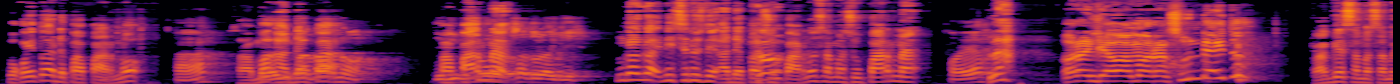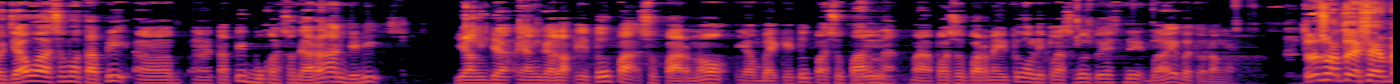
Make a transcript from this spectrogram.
Pokoknya itu ada Pak Parno, Hah? Sama Lagi ada Pak- Parno. Pak pesulap satu lagi enggak enggak ini serius nih ada Pak? Suparno sama Suparna. oh ya lah orang Jawa sama orang Sunda itu Kagak sama-sama Jawa semua tapi eh, eh, tapi bukan saudaraan jadi yang ja- yang galak itu Pak Suparno, yang baik itu Pak Suparna. Nah Pak Suparna itu wali kelas gue tuh SD, baik banget orangnya. Terus waktu SMP,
